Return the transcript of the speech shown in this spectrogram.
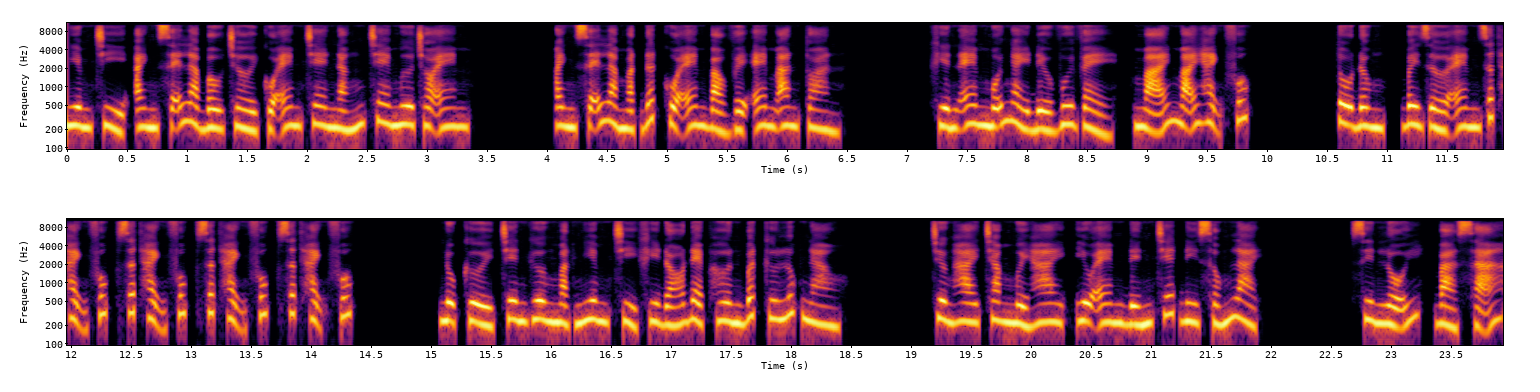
Nghiêm chỉ anh sẽ là bầu trời của em che nắng che mưa cho em. Anh sẽ là mặt đất của em bảo vệ em an toàn. Khiến em mỗi ngày đều vui vẻ, mãi mãi hạnh phúc. Tô Đông, bây giờ em rất hạnh phúc, rất hạnh phúc, rất hạnh phúc, rất hạnh phúc. Nụ cười trên gương mặt nghiêm chỉ khi đó đẹp hơn bất cứ lúc nào. chương 212, yêu em đến chết đi sống lại. Xin lỗi, bà xã.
